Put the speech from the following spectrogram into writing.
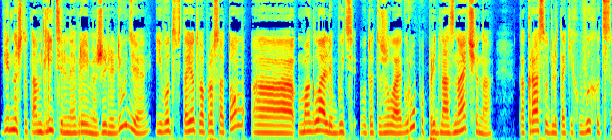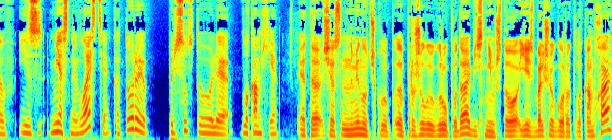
видно, что там длительное время жили люди, и вот встает вопрос о том, э, могла ли быть вот эта жилая группа предназначена как раз вот для таких выходцев из местной власти, которые присутствовали в Лакамхе. Это сейчас на минуточку э, про жилую группу, да, объясним, что есть большой город Лакамха,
